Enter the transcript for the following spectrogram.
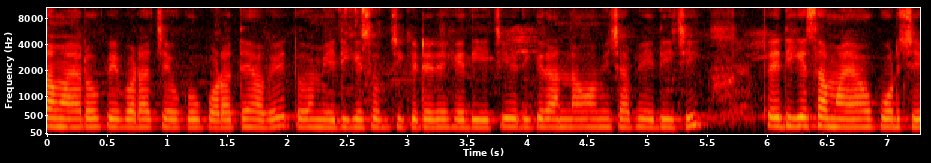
সামায়ারও পেপার আছে, ওকেও পড়াতে হবে। তো আমি এদিকে সবজি কেটে রেখে দিয়েছি, এদিকে রান্নাও আমি চাপিয়ে দিয়েছি। তো এদিকে সামায়াও পড়ছে।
